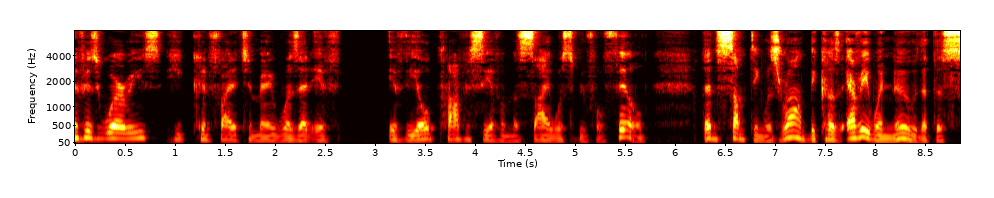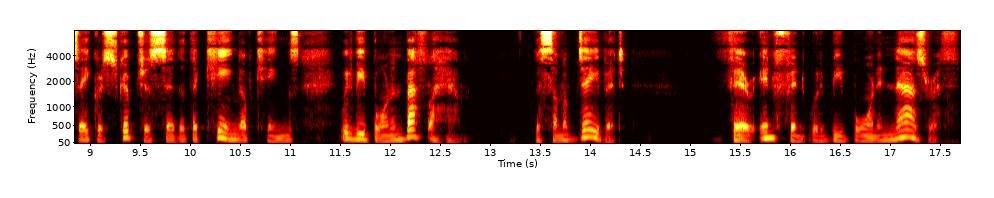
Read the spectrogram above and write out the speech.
of his worries, he confided to Mary, was that if if the old prophecy of a Messiah was to be fulfilled, then something was wrong because everyone knew that the sacred scriptures said that the King of Kings would be born in Bethlehem, the son of David. Their infant would be born in Nazareth,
